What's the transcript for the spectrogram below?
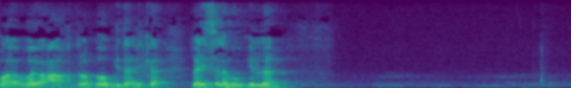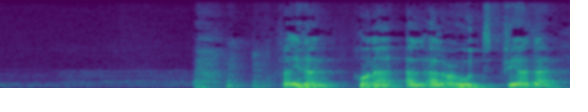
ويعاقد ربه بذلك. ليس له إلا فإذا هنا العهود في هذا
